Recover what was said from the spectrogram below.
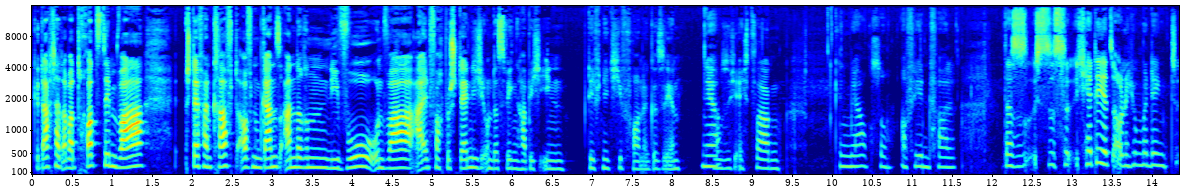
gedacht hat. Aber trotzdem war Stefan Kraft auf einem ganz anderen Niveau und war einfach beständig. Und deswegen habe ich ihn definitiv vorne gesehen. Ja. Muss ich echt sagen. Ging mir auch so, auf jeden Fall. Das ist, ist, ich hätte jetzt auch nicht unbedingt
